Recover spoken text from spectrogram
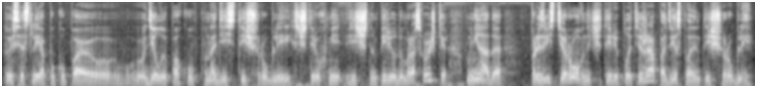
То есть, если я покупаю, делаю покупку на 10 тысяч рублей с 4-месячным периодом рассрочки, мне надо произвести ровно 4 платежа по 2500 рублей.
